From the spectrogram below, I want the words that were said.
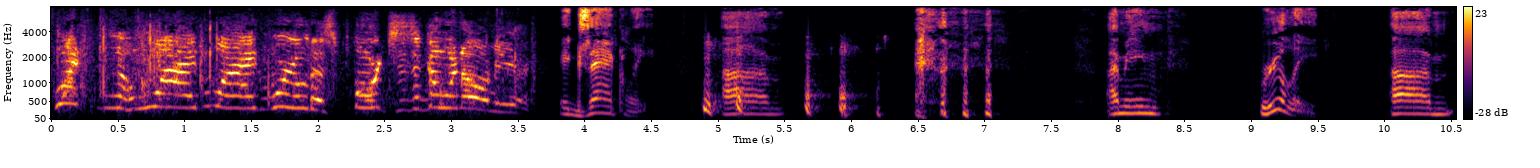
What in the wide, wide world of sports is going on here? Exactly. Um, I mean, really. Um,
